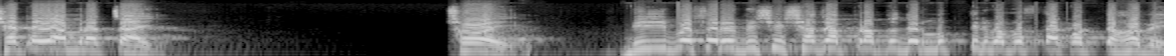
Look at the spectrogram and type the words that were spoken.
সেটাই আমরা চাই। ছয়, বিশ বছরের বেশি সাজাপ্রাপ্তদের মুক্তির ব্যবস্থা করতে হবে।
